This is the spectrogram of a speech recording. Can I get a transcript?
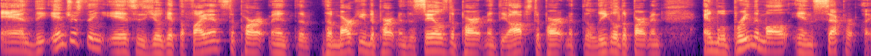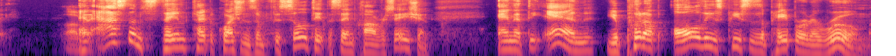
And the interesting is, is you'll get the finance department, the, the marketing department, the sales department, the ops department, the legal department, and we'll bring them all in separately Love and it. ask them the same type of questions and facilitate the same conversation. And at the end, you put up all these pieces of paper in a room,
